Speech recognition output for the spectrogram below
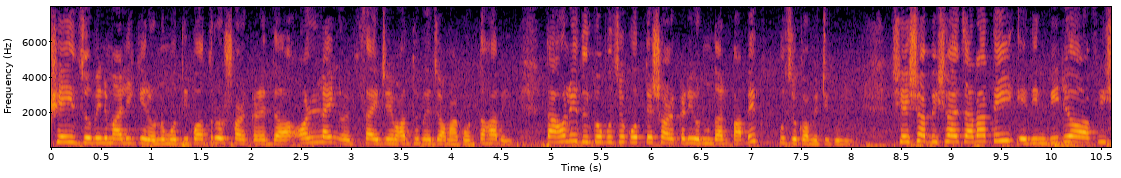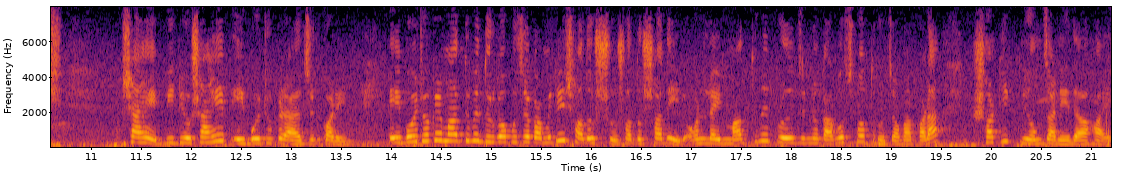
সেই জমির মালিকের অনুমতিপত্র সরকারের দেওয়া অনলাইন ওয়েবসাইটের মাধ্যমে জমা করতে হবে। তাহলেই দুর্গাপুজো করতে সরকারি অনুদান পাবে পুজো কমিটিগুলি। সেসব বিষয়ে জানাতেই এদিন বিডিও অফিস সাহেব, বিডিও সাহেব এই বৈঠকের আয়োজন করেন। এই বৈঠকের মাধ্যমে দুর্গাপূজা কমিটির সদস্য সদস্যদের অনলাইন মাধ্যমে প্রয়োজনীয় কাগজপত্র জমা করা সঠিক নিয়ম জানিয়ে দেওয়া হয়।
